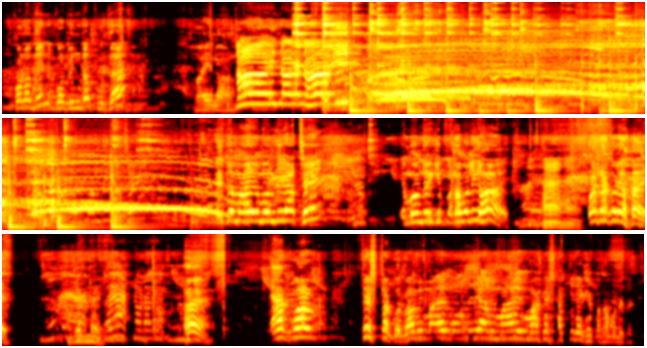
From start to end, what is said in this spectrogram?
কোনোদিন গোবিন্দ পূজা হয় না। জয় এই যে মায়ের মন্দির আছে এই মন্দিরে কি পাঠা বলি হয়? হ্যাঁ হ্যাঁ। কয়টা করে হয় হ্যাঁ। হ্যাঁ। একবার চেষ্টা করব। আমি মায়ের মন্দিরে আমি মায়ের মাকে সাক্ষী রেখে কথা বলে যাচ্ছি।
